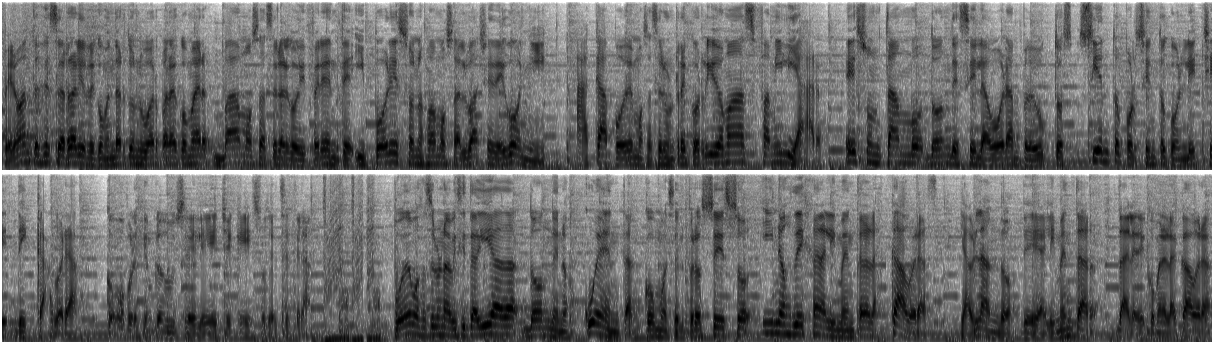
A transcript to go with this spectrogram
Pero antes de cerrar y recomendarte un lugar para comer, vamos a hacer algo diferente y por eso nos vamos al Valle de Goñi. Acá podemos hacer un recorrido más familiar. Es un tambo donde se elaboran productos 100% con leche de cabra, como por ejemplo dulce de leche, quesos, etc podemos hacer una visita guiada donde nos cuentan cómo es el proceso y nos dejan alimentar a las cabras. Y hablando de alimentar, dale de comer a la cabra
